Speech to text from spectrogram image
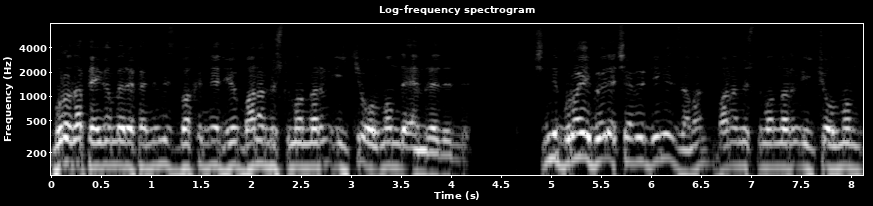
Burada Peygamber Efendimiz bakın ne diyor? Bana Müslümanların ilki olmam da emredildi. Şimdi burayı böyle çevirdiğiniz zaman bana Müslümanların ilki olmam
